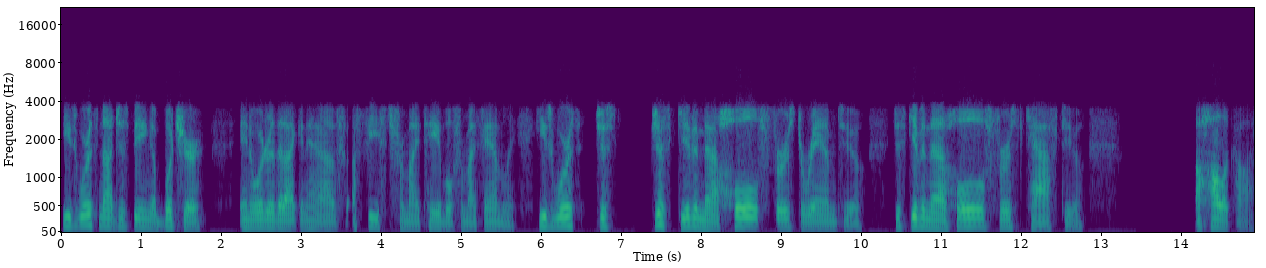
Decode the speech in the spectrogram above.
He's worth not just being a butcher in order that I can have a feast for my table for my family. He's worth just just giving that whole first ram to, just given that whole first calf to a holocaust.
